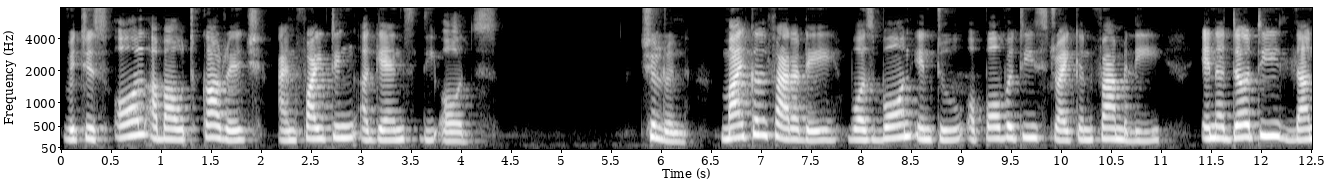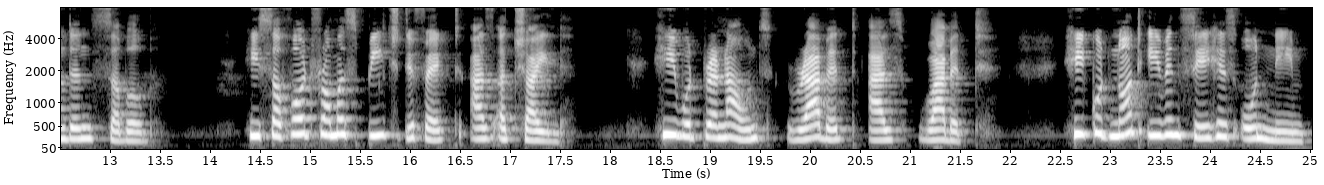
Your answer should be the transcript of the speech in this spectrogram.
which is all about courage and fighting against the odds. Children, Michael Faraday was born into a poverty stricken family in a dirty London suburb. He suffered from a speech defect as a child. He would pronounce rabbit as wabbit. He could not even say his own name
